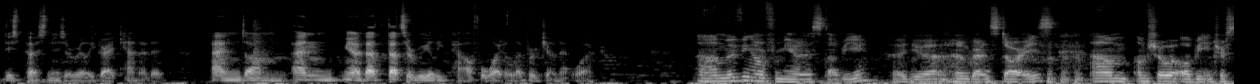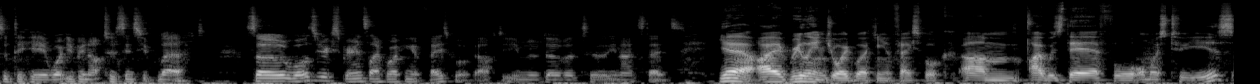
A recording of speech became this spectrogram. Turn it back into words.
this person is a really great candidate and um, and you know that that's a really powerful way to leverage your network. Uh, moving on from UNSW, heard your homegrown stories. Um, I'm sure we'll all be interested to hear what you've been up to since you've left. So, what was your experience like working at Facebook after you moved over to the United States? Yeah, I really enjoyed working at Facebook. Um, I was there for almost two years.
